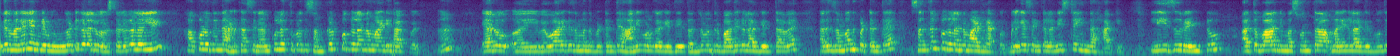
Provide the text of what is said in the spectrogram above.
ಇದನ್ನು ಮನೆಯಲ್ಲಿ ಅಂಗಡಿ ಮುಂಗಟ್ಟುಗಳಲ್ಲಿ ಸ್ಥಳಗಳಲ್ಲಿ ಹಾಕೊಳ್ಳೋದ್ರಿಂದ ಹಣಕಾಸಿನ ಅನುಕೂಲಕ್ಕೆ ಬರೋದು ಸಂಕಲ್ಪಗಳನ್ನು ಮಾಡಿ ಹಾಕಬೇಕು. ಯಾರು ಈ ವ್ಯವಹಾರಕ್ಕೆ ಸಂಬಂಧಪಟ್ಟಂತೆ ಹಾನಿಗೊಳಗಾಗಿರ್ತೀವಿ ತಂತ್ರಮಂತ್ರ ಬಾಧೆಗಳಾಗಿರ್ತವೆ, ಅದಕ್ಕೆ ಸಂಬಂಧಪಟ್ಟಂತೆ ಸಂಕಲ್ಪಗಳನ್ನು ಮಾಡಿ ಹಾಕಬೇಕು. ಬೆಳಗ್ಗೆ ಸಾಯಂಕಾಲ ನಿಷ್ಠೆಯಿಂದ ಹಾಕಿ. ಲೀಸು, ರೆಂಟು ಅಥವಾ ನಿಮ್ಮ ಸ್ವಂತ ಮನೆಗಳಾಗಿರ್ಬೋದು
